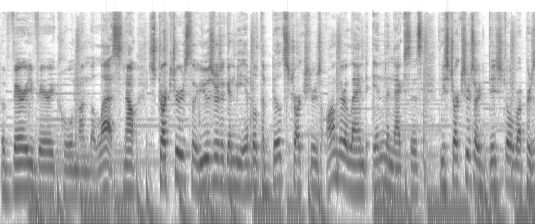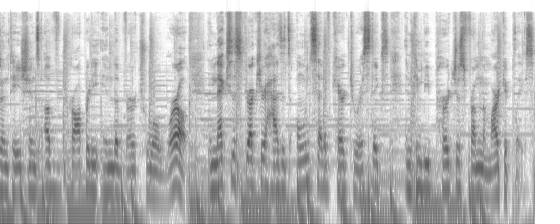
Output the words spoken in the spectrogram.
but very, very cool nonetheless. Now, structures, the users are going going to be able to build structures on their land in the Nexus. These structures are digital representations of property in the virtual world. The Nexus structure has its own set of characteristics and can be purchased from the marketplace.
